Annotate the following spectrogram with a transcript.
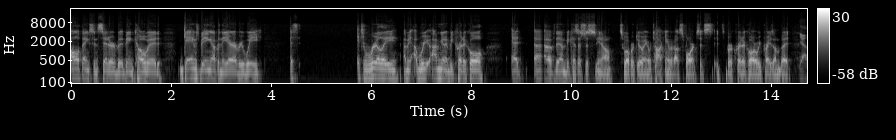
all things considered but being covid games being up in the air every week it's it's really i mean we i'm going to be critical at of them because it's just you know it's what we're doing we're talking about sports it's it's we're critical or we praise them but Yeah.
